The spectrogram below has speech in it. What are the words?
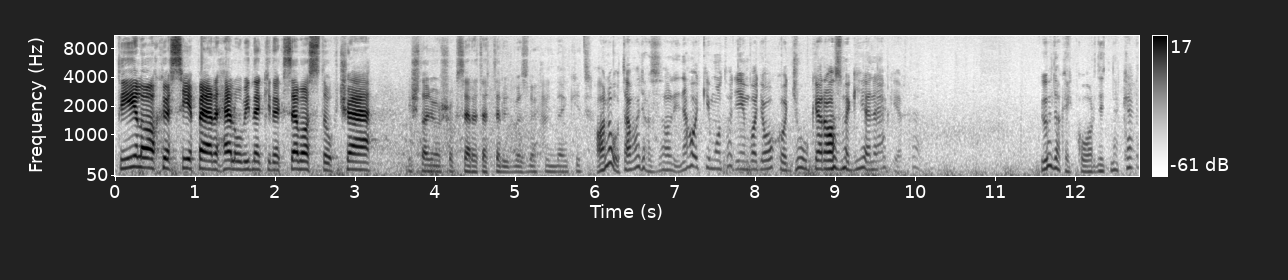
Téla, kösz szépen, hello mindenkinek, szevasztok, csá! És nagyon sok szeretettel üdvözlök mindenkit. Halló, te vagy az, Lali? Nehogy kimond, hogy én vagyok, hogy Joker az, meg ilyenek, érted? Küldök egy kordit neked,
